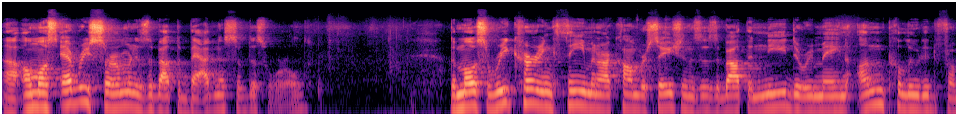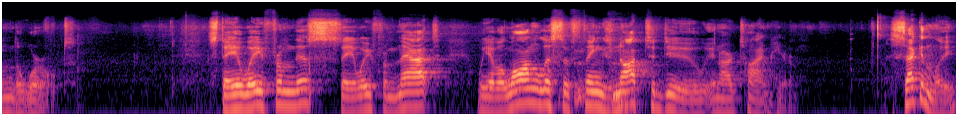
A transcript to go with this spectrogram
Uh, almost every sermon is about the badness of this world. The most recurring theme in our conversations is about the need to remain unpolluted from the world. Stay away from this, stay away from that. We have a long list of things not to do in our time here. Secondly,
